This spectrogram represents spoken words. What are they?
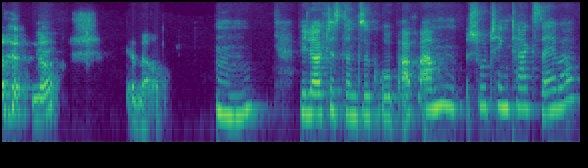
ne? ne? Genau. Mhm. Wie läuft es dann so grob ab am Shooting-Tag selber?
